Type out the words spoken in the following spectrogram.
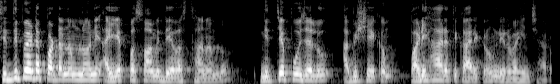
సిద్దిపేట పట్టణంలోని అయ్యప్ప స్వామి దేవస్థానంలో నిత్య పూజలు అభిషేకం పడిహారతి కార్యక్రమం నిర్వహించారు.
